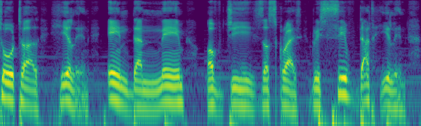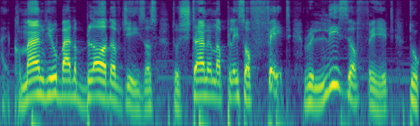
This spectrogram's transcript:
total healing in the name of Jesus Christ. Receive that healing. I command you by the blood of Jesus to stand in a place of faith. Release your faith to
